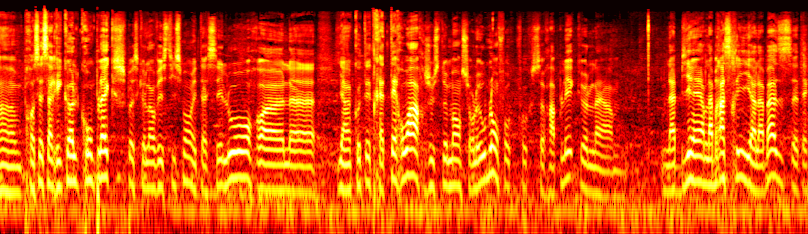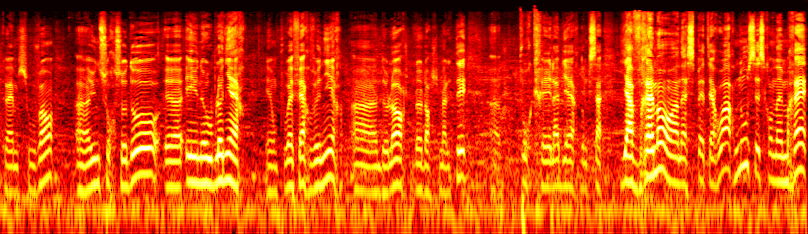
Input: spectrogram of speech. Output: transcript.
un process agricole complexe parce que l'investissement est assez lourd. euh, Il y a un côté très terroir justement sur le houblon. Il faut, se rappeler que la, bière, la brasserie à la base, c'était quand même souvent euh, une source d'eau euh, et une houblonnière. Et on pouvait faire venir de l'orge, de l'orge maltais euh, pour créer la bière. Donc ça, il y a vraiment un aspect terroir. Nous, c'est ce qu'on aimerait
